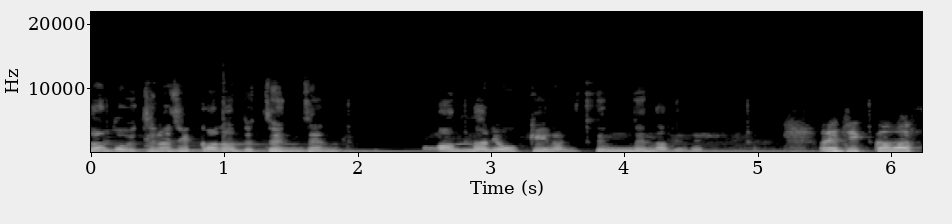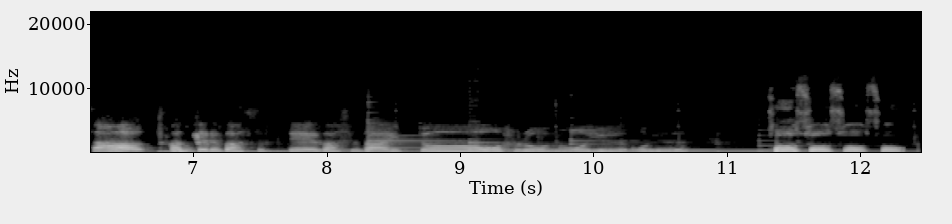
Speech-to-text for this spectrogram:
なんかうちの実家なんて全然あんなに大きいのに全然なんだよね。あれ実家はさ使ってるガスってガス代とお風呂のお湯お湯？そうそうそうそう。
